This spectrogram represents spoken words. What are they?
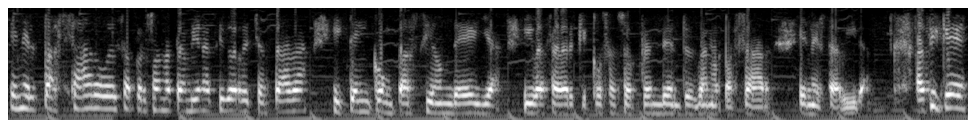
en el pasado esa persona también ha sido rechazada y ten compasión de ella y vas a ver qué cosas sorprendentes van a pasar en esta vida. Así que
